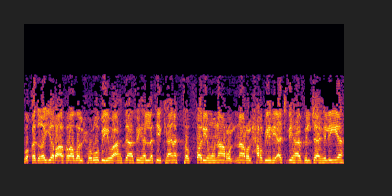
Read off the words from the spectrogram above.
وقد غير أغراض الحروب وأهدافها التي كانت تضطرم نار, نار الحرب لأجلها في الجاهلية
